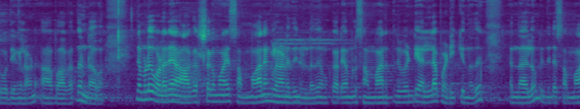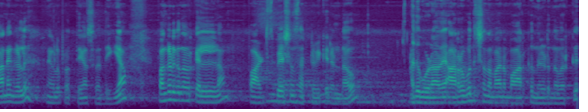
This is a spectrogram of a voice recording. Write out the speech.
ചോദ്യങ്ങളാണ് ആ ഭാഗത്ത് ഉണ്ടാവുക. നമ്മൾ വളരെ ആകർഷകമായ സമ്മാനങ്ങളാണ് ഇതിനുള്ളത്. നമുക്കറിയാം നമ്മൾ സമ്മാനത്തിന് വേണ്ടിയല്ല പഠിക്കുന്നത്. എന്നാലും ഇതിന്റെ സമ്മാനങ്ങൾ നിങ്ങൾ പ്രത്യേകം ശ്രദ്ധിക്കുക. പങ്കെടുക്കുന്നവർക്കെല്ലാം പാർട്ടിസിപ്പേഷൻ സർട്ടിഫിക്കറ്റ് ഉണ്ടാവും. അതുകൂടാതെ അറുപത് ശതമാനം മാർക്ക് നേടുന്നവർക്ക്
